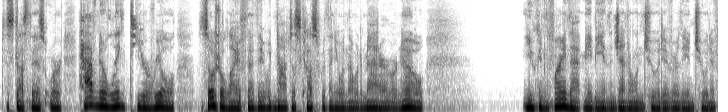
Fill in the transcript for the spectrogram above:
discuss this or have no link to your real social life that they would not discuss with anyone that would matter or know. You can find that maybe in the general intuitive or the intuitive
